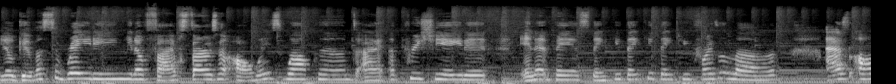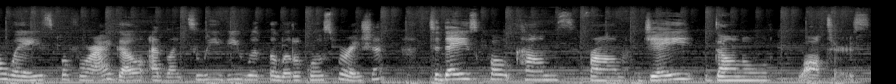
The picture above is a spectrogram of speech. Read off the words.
you know, give us a rating. You know, five stars are always welcomed. I appreciate it in advance. Thank you, thank you, thank you for the love. As always, before I go, I'd like to leave you with a little inspiration. Today's quote comes from J. Donald Walters.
